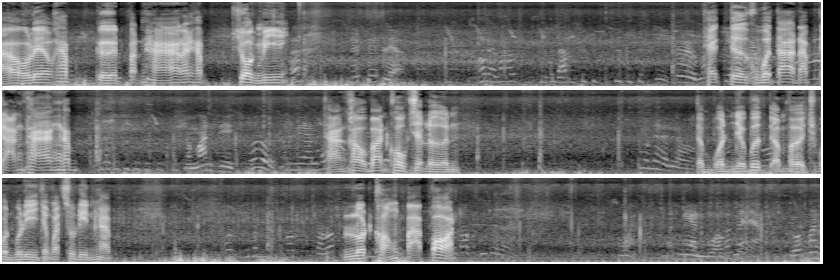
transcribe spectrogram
เอาแล้วครับ เกิดปัญหานะครับ ช่วงนี้ แท็กเตอร์คูเบต้าดับกลางทางครับ ทางเข้าบ้านโคกเจริญตำบลเยบึกอำเภอชุมพลบุรีจังหวัดสุรินทร์ครับ รถของป่าปอดมัน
